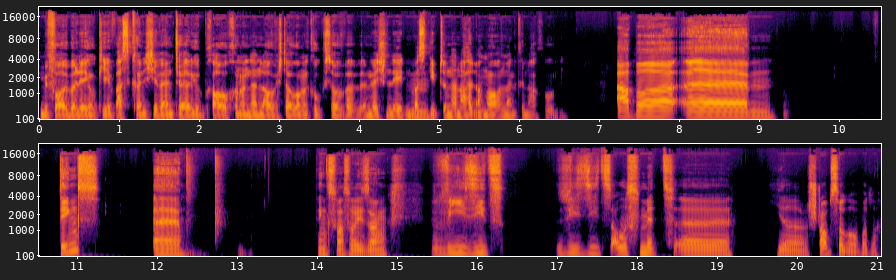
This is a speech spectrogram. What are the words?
mir vorher überlegen, okay, was könnte ich eventuell gebrauchen und dann laufe ich da rum und gucke so, in welchen Läden mhm. was gibt und dann halt nochmal online nachgucken. Aber ähm, Dings, äh, Dings, was soll ich sagen? Wie sieht's, wie sieht's aus mit äh, hier Staubsaugerroboter?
